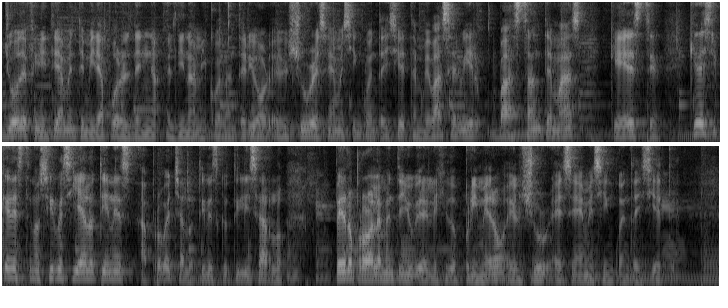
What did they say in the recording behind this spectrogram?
yo definitivamente me iría por el, el, dinámico, el anterior, el Shure SM57. Me va a servir bastante más que este. Quiere decir que este no sirve, si ya lo tienes, aprovechalo, tienes que utilizarlo. Pero probablemente yo hubiera elegido primero el Shure SM57.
